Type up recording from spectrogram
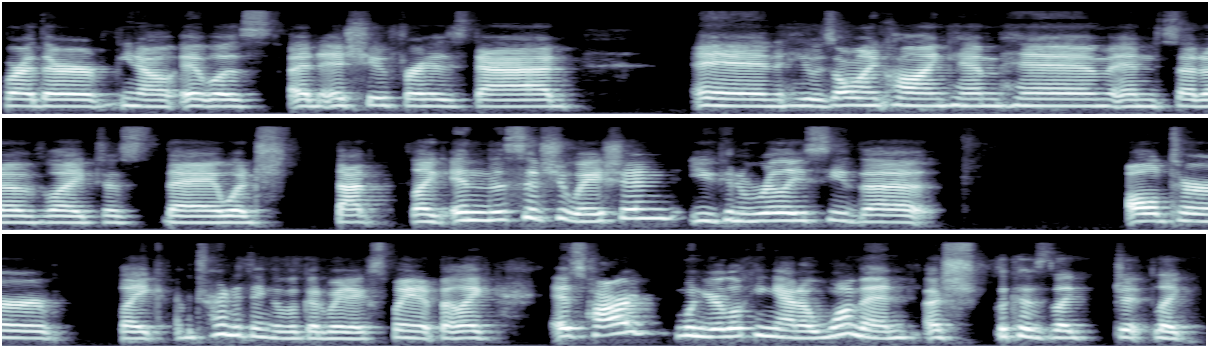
where you know, it was an issue for his dad and he was only calling him him instead of like just they, which that like in this situation, you can really see the alter like I'm trying to think of a good way to explain it, but like it's hard when you're looking at a woman a sh- because like j- like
